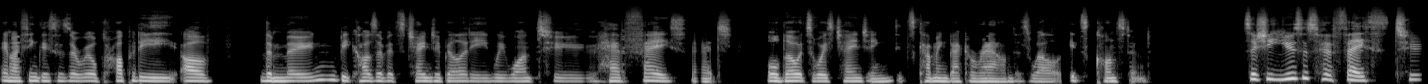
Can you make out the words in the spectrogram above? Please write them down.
And I think this is a real property of the moon because of its changeability. We want to have faith that although it's always changing, it's coming back around as well. It's constant. So she uses her faith to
